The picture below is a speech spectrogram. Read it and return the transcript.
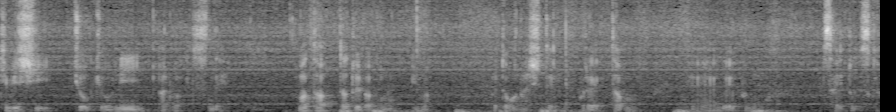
ー、厳しい状況にあるわけですね。また例えばこの今こうやってお話しているこれ多分、えー、ウェブのサイトですか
